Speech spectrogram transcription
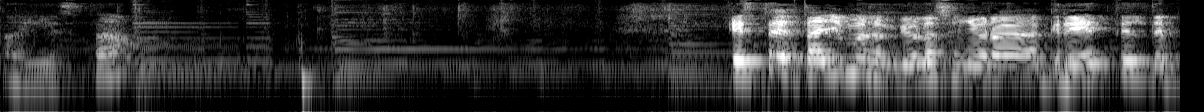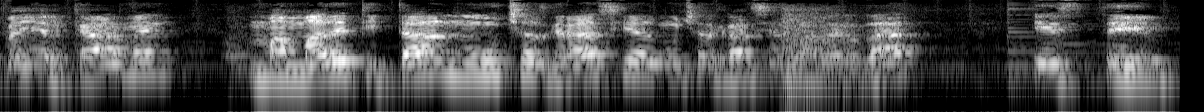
Ahí está. Este detalle me lo envió la señora Gretel de Playa del Carmen. Mamá de Titán, muchas gracias, muchas gracias, la verdad. Este,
